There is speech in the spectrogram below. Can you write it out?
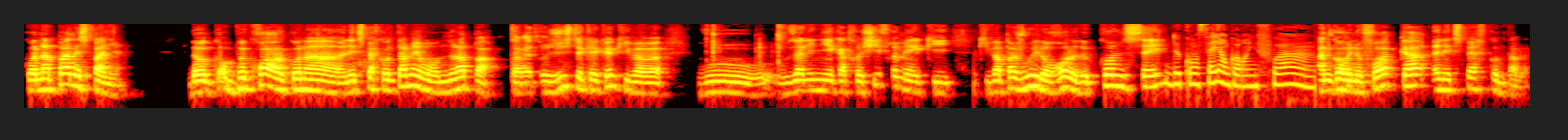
qu'on n'a pas en Espagne. Donc, on peut croire qu'on a un expert comptable, mais on ne l'a pas. Ça va être juste quelqu'un qui va vous, vous aligner quatre chiffres, mais qui ne va pas jouer le rôle de conseil. De conseil, encore une fois. Encore une fois, qu'un expert comptable.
